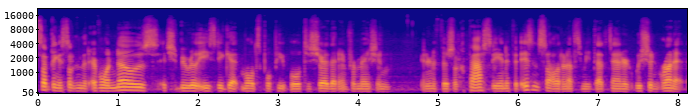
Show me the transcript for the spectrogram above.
something is something that everyone knows, it should be really easy to get multiple people to share that information in an official capacity, and if it isn't solid enough to meet that standard, we shouldn't run it.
